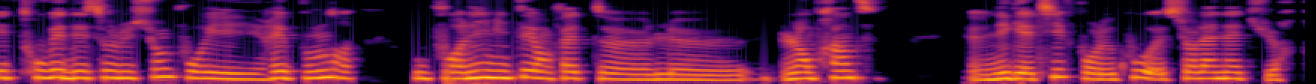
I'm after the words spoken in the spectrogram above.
et de trouver des solutions pour y répondre ou pour limiter en fait l'empreinte négative pour le coup sur la nature.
